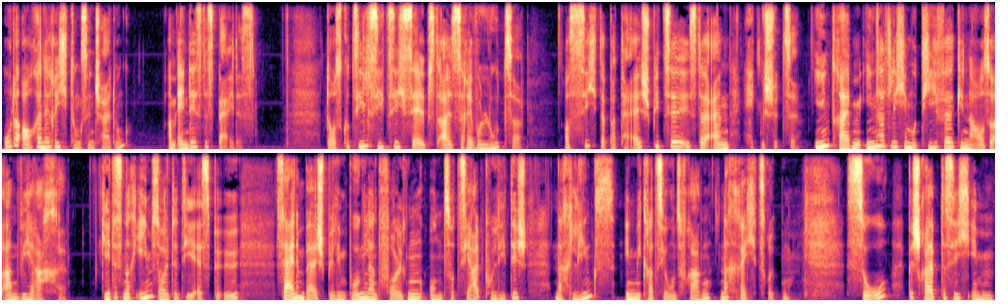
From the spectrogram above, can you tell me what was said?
oder auch eine Richtungsentscheidung? Am Ende ist es beides. Doskozil sieht sich selbst als Revoluzer. Aus Sicht der Parteispitze ist er ein Heckenschütze. Ihn treiben inhaltliche Motive genauso an wie Rache. Geht es nach ihm, sollte die SPÖ seinem Beispiel im Burgenland folgen und sozialpolitisch nach links, in Migrationsfragen nach rechts rücken. So beschreibt er sich im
